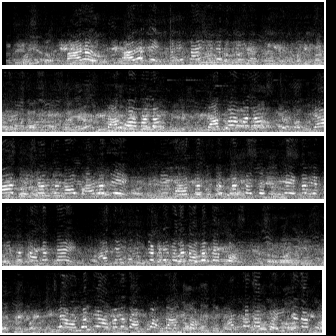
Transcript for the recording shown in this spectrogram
भारत भारत आहे. हे काय लिहिलं दाखवा आम्हाला. दाखवा आम्हाला. या देशाचं नाव भारत आहे. इथे भारताचं सरकार चालतं कुठल्या एका व्यक्तीचं चालत नाही. असेल तर तुमच्याकडे मला कागद दाखवा. जे आलं ते आम्हाला दाखवा. दाखवा. आता दाखवा. इथे दाखवा.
